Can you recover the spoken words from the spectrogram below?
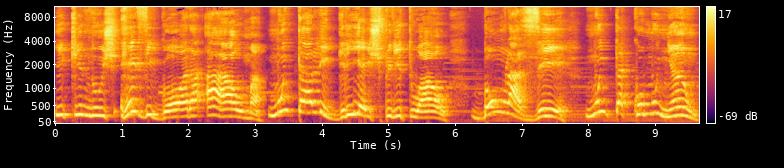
e que nos revigora a alma. Muita alegria espiritual, bom lazer, muita comunhão,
